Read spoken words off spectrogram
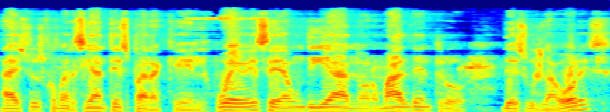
a esos comerciantes para que el jueves sea un día normal dentro de sus labores?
